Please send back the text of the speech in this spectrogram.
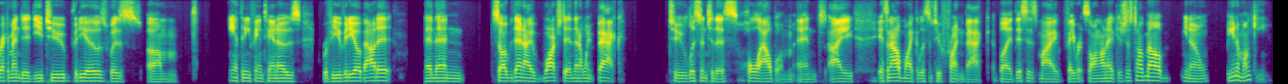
recommended YouTube videos was um, Anthony Fantano's review video about it, and then so then I watched it, and then I went back to listen to this whole album. And i it's an album i could listen to front and back but this is my favorite song on it because just talking about you know being a monkey.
